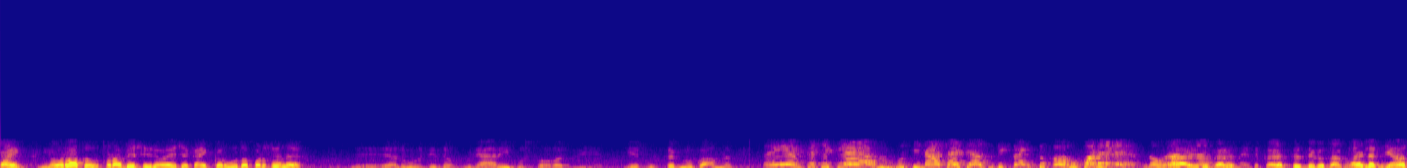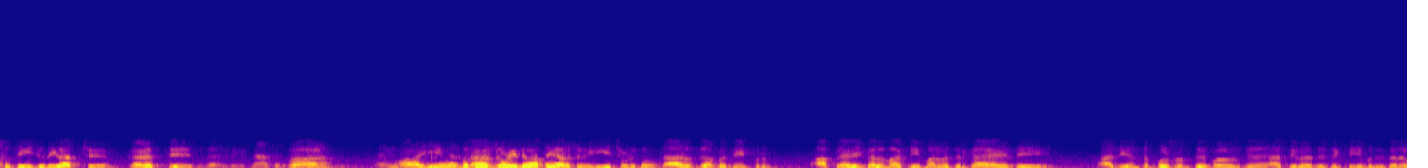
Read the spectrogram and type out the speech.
કાંઈક નવરા તો થોડા બેસી રહે છે કાંઈક કરવું તો પડશે ને. અનુભૂતિ તો જ્ઞાની પુરુષ હોવા જોઈએ. એ પુસ્તકનું કામ નથી. એમ કે છે કે અનુભૂતિ ના થાય ત્યાં સુધી કંઈક તો કરવું પડે ને. નવરા એ તો કરે ને એ તો કરે જ છે જગત આખું. એટલે ત્યાં સુધી જુદી વાત છે. કરે જ છે બધા પણ હા એ હું બધું છોડી દેવા તૈયાર છું એ છોડી દઉં. તારું તો આ બધી આ પહેલી કલમાથી મન વચન કાયાથી આજીવન સંપૂર્ણ બ્રહ્મચર્ય પાળવું છે આશીર્વાદ શક્તિ એ બધું તને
